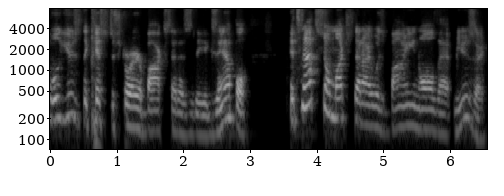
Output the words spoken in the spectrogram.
we'll use the Kiss Destroyer box set as the example. It's not so much that I was buying all that music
